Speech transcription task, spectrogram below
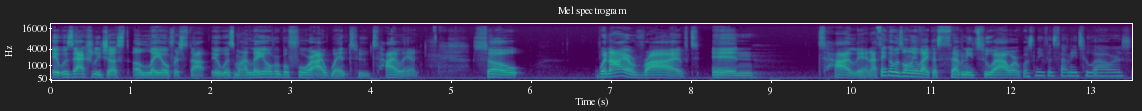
It was actually just a layover stop. It was my layover before I went to Thailand. So when I arrived in Thailand, I think it was only like a 72 hour, wasn't even 72 hours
